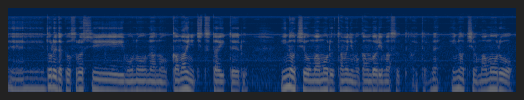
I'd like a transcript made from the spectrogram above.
えーどれだけ恐ろしいものなのか毎日伝えている。命を守るためにも頑張りますって書いてあるね。命を守ろう。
